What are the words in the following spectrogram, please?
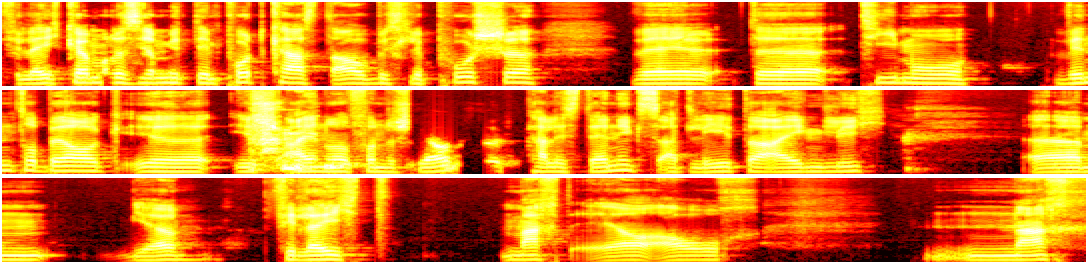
vielleicht können wir das ja mit dem Podcast auch ein bisschen pushen, weil der Timo Winterberg äh, ist einer von der stärksten Calisthenics-Athleten eigentlich. Ähm, ja, vielleicht macht er auch nach,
